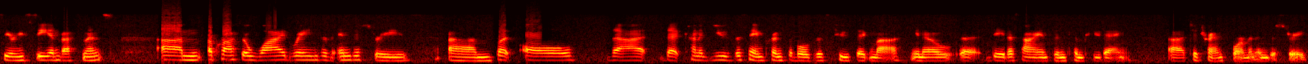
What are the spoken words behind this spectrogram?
Series C investments um, across a wide range of industries, um, but all that that kind of use the same principles as Two Sigma, you know, uh, data science and computing. Uh, to transform an industry.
